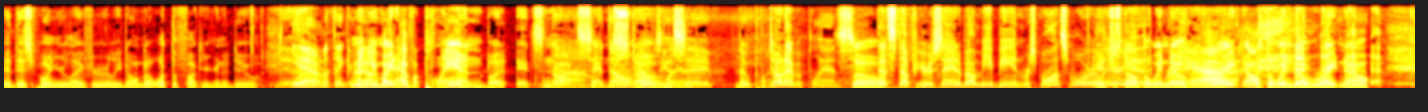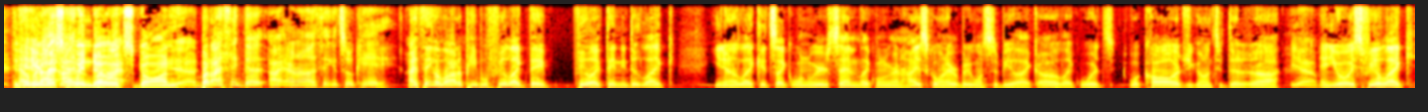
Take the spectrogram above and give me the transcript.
at this point in your life, you really don't know what the fuck you're gonna do. Yeah, I don't think. I mean, don't- you might have a plan, but it's not I set in don't have a I was stone. gonna plan. say, no plan. don't have a plan. So That stuff you were saying about me being responsible earlier, it's just yeah, out the window, right, Yeah. right out the window right now. The No, but I- nearest I- window, but I- it's gone. Yeah. But I think that I don't know. I think it's okay. I think a lot of people feel like they feel like they need to like, you know, like it's like when we were saying like when we were in high school and everybody wants to be like, oh, like what's what college you going to, da da da, yeah. and you always feel like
